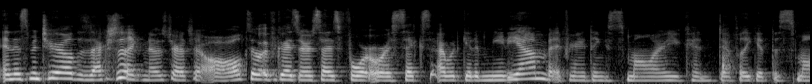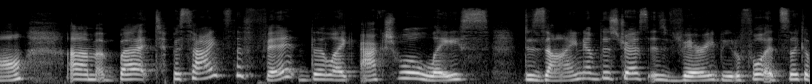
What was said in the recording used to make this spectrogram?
in this material. There's actually like no stretch at all. So if you guys are a size 4 or a 6, I would get a medium, but if you're anything smaller, you can definitely get the small. Um, but besides the fit, the like actual lace face design of this dress is very beautiful. It's like a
